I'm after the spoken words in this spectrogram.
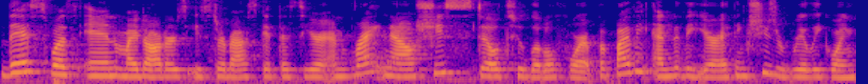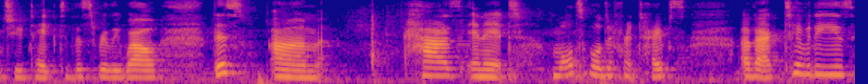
This was in my daughter's Easter basket this year and right now she's still too little for it, but by the end of the year, I think she's really going to take to this really well. This um, has in it multiple different types of activities,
